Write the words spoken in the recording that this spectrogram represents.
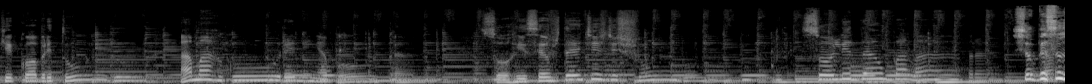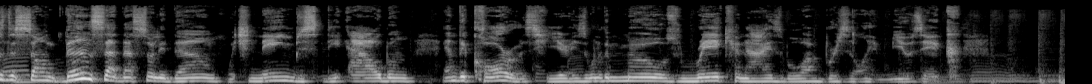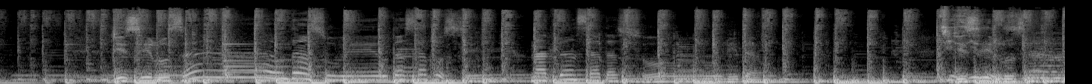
que cobre tudo, amargura em minha boca. Sorri seus dentes de chumbo, solidão palavra. So this is the song Dança da Solidão, which names the album, and the chorus here is one of the most recognizable of Brazilian music. Desilusão, danço eu, dança você, na dança da solidão. Desilusão,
